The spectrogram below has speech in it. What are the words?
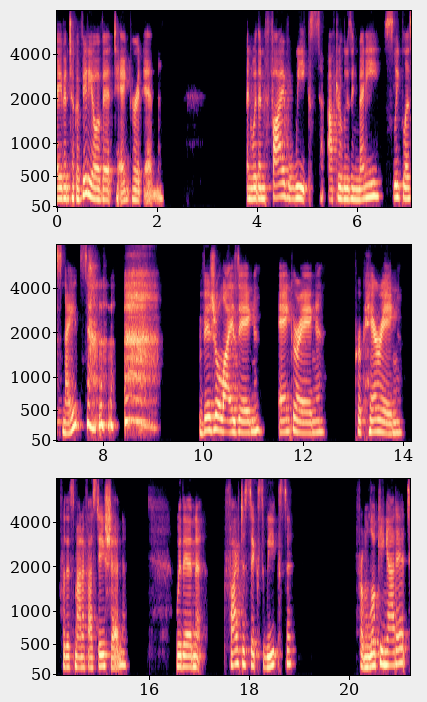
I even took a video of it to anchor it in. And within five weeks, after losing many sleepless nights, visualizing, anchoring, preparing for this manifestation, within five to six weeks from looking at it,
